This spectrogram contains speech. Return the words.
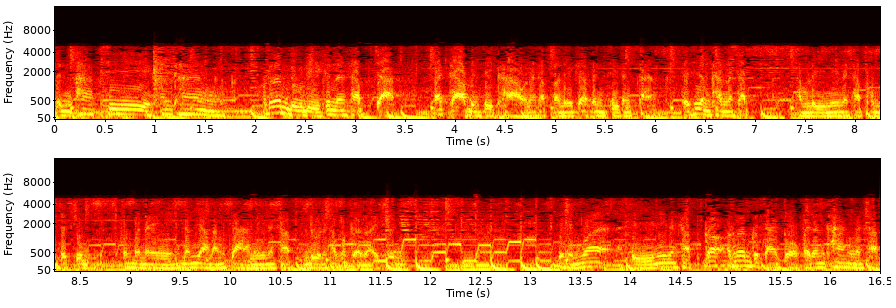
เป็นภาพที่ค่อนข้างเริ่มดูดีขึ้นนะครับ จากแบ็กกราวเป็นสีขาวนะครับ ตอนนี้ก็เป็นสีต่างๆ แต่ที่สำคัญนะครับทำรีนี้นะครับ ผมจะจุ่มลงไปในน้ำยาล้างจานนี้นะครับ ดูนะครับว่าเกิดอะไรขึ้นจะเห็นว่าสีนี้นะครับ ก็เริ่มกระจายตัวไปด้านข้างนะครับ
